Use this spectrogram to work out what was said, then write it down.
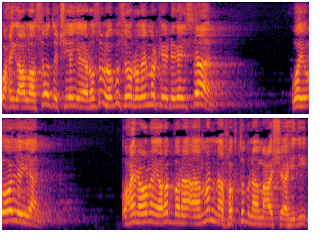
waxyiga allah soo dejiyey ee rasuulka ku soo rogay markay dhegaystaan way ooyayaan. Waxayna odhanayaan rabbanaa aamanna faktubna maca ashaahidiin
